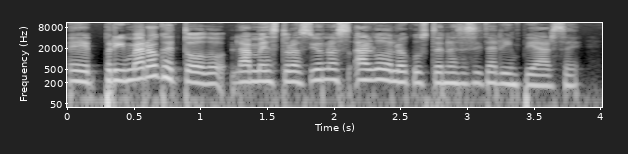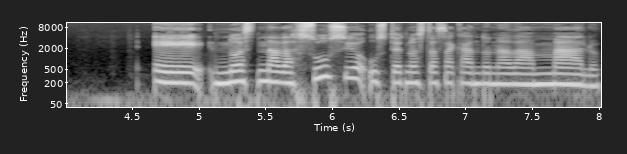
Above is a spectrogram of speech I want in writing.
Eh, primero que todo, la menstruación no es algo de lo que usted necesita limpiarse. Eh, no es nada sucio, usted no está sacando nada malo.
